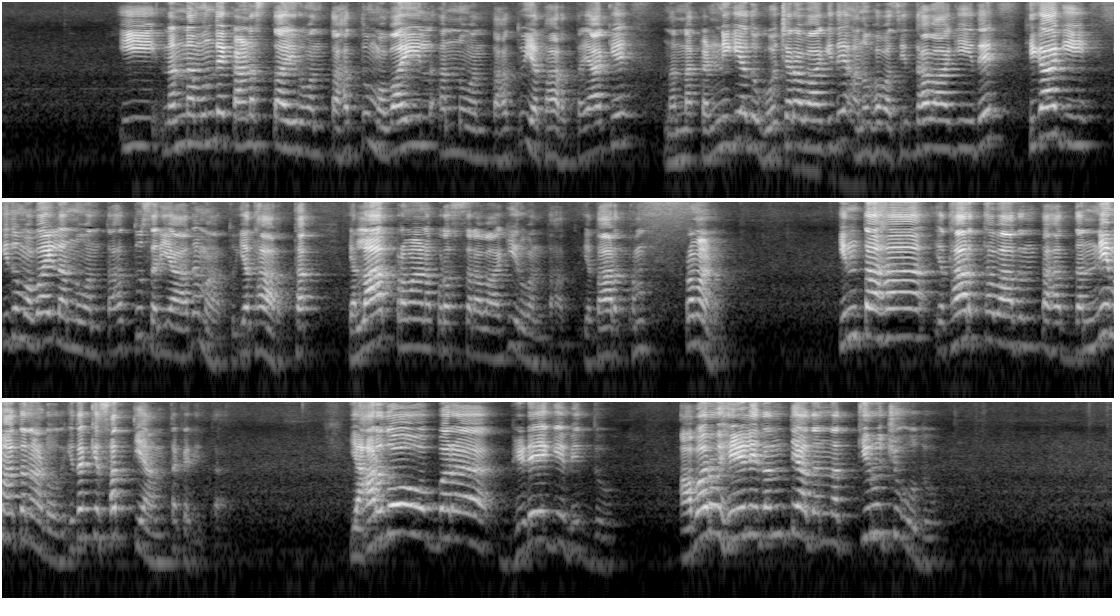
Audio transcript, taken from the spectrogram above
ಈ ನನ್ನ ಮುಂದೆ ಕಾಣಿಸ್ತಾ ಇರುವಂತಹದ್ದು ಮೊಬೈಲ್ ಅನ್ನುವಂತಹದ್ದು ಯಥಾರ್ಥ. ಯಾಕೆ? ನನ್ನ ಕಣ್ಣಿಗೆ ಅದು ಗೋಚರವಾಗಿದೆ, ಅನುಭವ ಸಿದ್ಧವಾಗಿ ಇದೆ. ಹೀಗಾಗಿ ಇದು ಮೊಬೈಲ್ ಅನ್ನುವಂತಹದ್ದು ಸರಿಯಾದ ಮಾತು, ಯಥಾರ್ಥ. ಎಲ್ಲ ಪ್ರಮಾಣ ಪುರಸ್ಸರವಾಗಿ ಇರುವಂತಹದ್ದು, ಯಥಾರ್ಥಂ ಪ್ರಮಾಣ. ಇಂತಹ ಯಥಾರ್ಥವಾದಂತಹದ್ದನ್ನೇ ಮಾತನಾಡೋದು. ಇದಕ್ಕೆ ಸತ್ಯ ಅಂತ ಕರೀತಾರೆ. ಯಾರದೋ ಒಬ್ಬರ ಬಿಡೆಗೆ ಬಿದ್ದು ಅವರು ಹೇಳಿದಂತೆ ಅದನ್ನು ತಿರುಚುವುದು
